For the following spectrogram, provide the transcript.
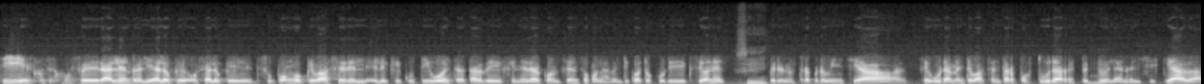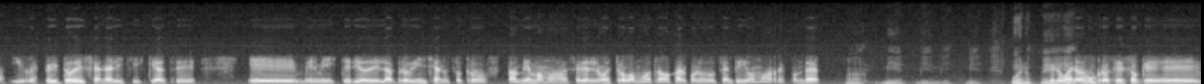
sí, el Consejo Federal en realidad lo que, o sea, lo que supongo que va a hacer el, Ejecutivo es tratar de generar consenso con las 24 jurisdicciones, pero nuestra provincia seguramente va a sentar postura respecto mm. del análisis que haga y respecto de ese análisis que hace eh, el Ministerio de la provincia, nosotros también vamos a hacer el nuestro, vamos a trabajar con los docentes y vamos a responder. Ah, bien, bien, bien, bien. Bueno, Pero eh, bueno, es un proceso que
